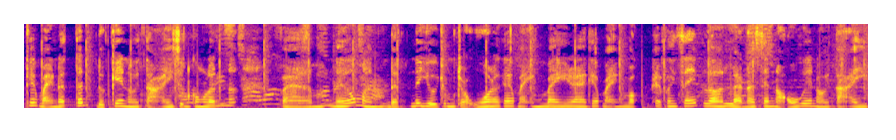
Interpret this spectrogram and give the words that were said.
các bạn đã tích được cái nội tại trên con lính đó và nếu mà địch nó vô trong trụ là các bạn bay ra, các bạn bật hệ phán xét lên là nó sẽ nổ cái nội tại,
